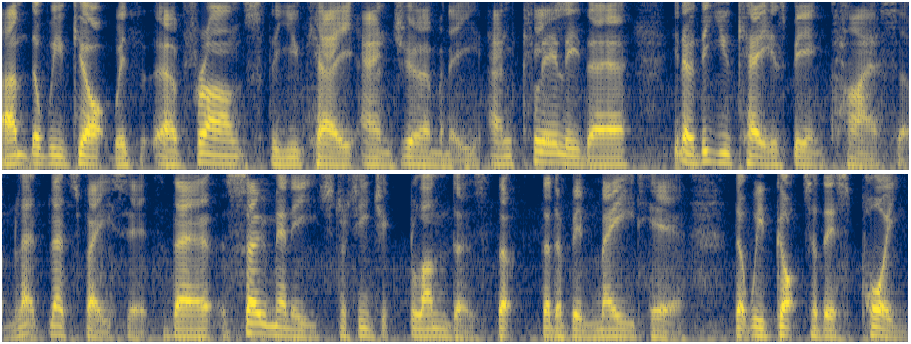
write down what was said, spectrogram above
um, that we've got with uh, France, the UK, and Germany. And clearly, there, you know, the UK is being tiresome. Let, let's face it. There are so many strategic blunders that, that have been made here that we've got to this point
